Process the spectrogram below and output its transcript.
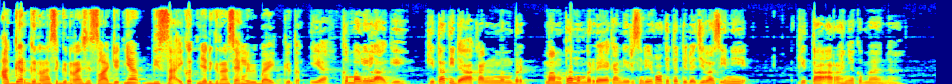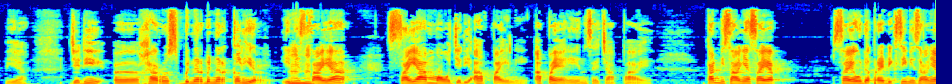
agar generasi-generasi selanjutnya bisa ikut menjadi generasi yang lebih baik gitu. Iya, kembali lagi kita tidak akan member- mampu memberdayakan diri sendiri kalau kita tidak jelas ini kita arahnya ke mana. Iya, jadi eh, harus benar-benar clear. Ini Mhm. saya saya mau jadi apa ini? Apa yang ingin saya capai? Kan misalnya saya saya udah prediksi misalnya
